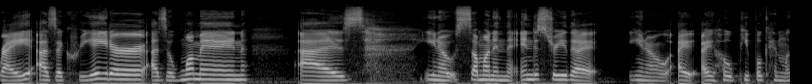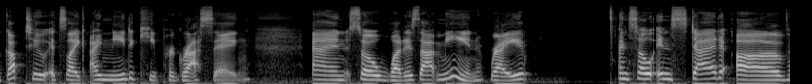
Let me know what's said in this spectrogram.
right? As a creator, as a woman, as, you know, someone in the industry that, you know, I, I hope people can look up to. It's like I need to keep progressing. And so, what does that mean, right? And so, instead of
